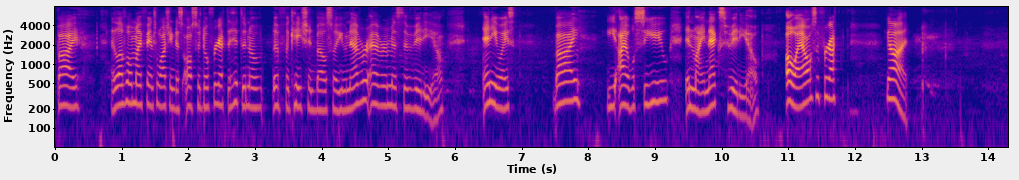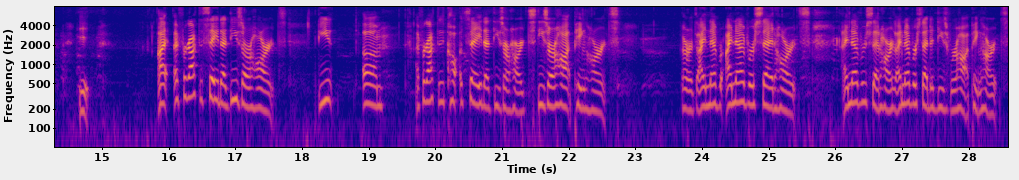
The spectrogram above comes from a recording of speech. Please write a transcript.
bye. I love all my fans watching this. Also, don't forget to hit the notification bell so you never ever miss a video. Anyways, bye. I will see you in my next video. Oh, I also forgot. God. It, I, I forgot to say that these are hearts. These, um, I forgot to call, say that these are hearts. These are hot pink hearts hearts. I never I never said hearts. I never said hearts. I never said that these were hot pink hearts.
